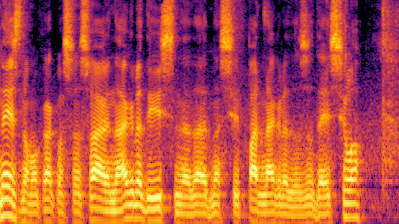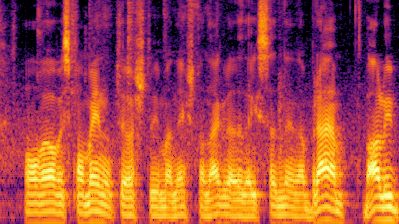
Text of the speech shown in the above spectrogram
Ne znamo kako se osvajaju nagrade, istina da nas je par nagrada zadesilo. Ove, ove spomenute još tu ima nešto nagrada da ih sad ne nabrajam, ali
